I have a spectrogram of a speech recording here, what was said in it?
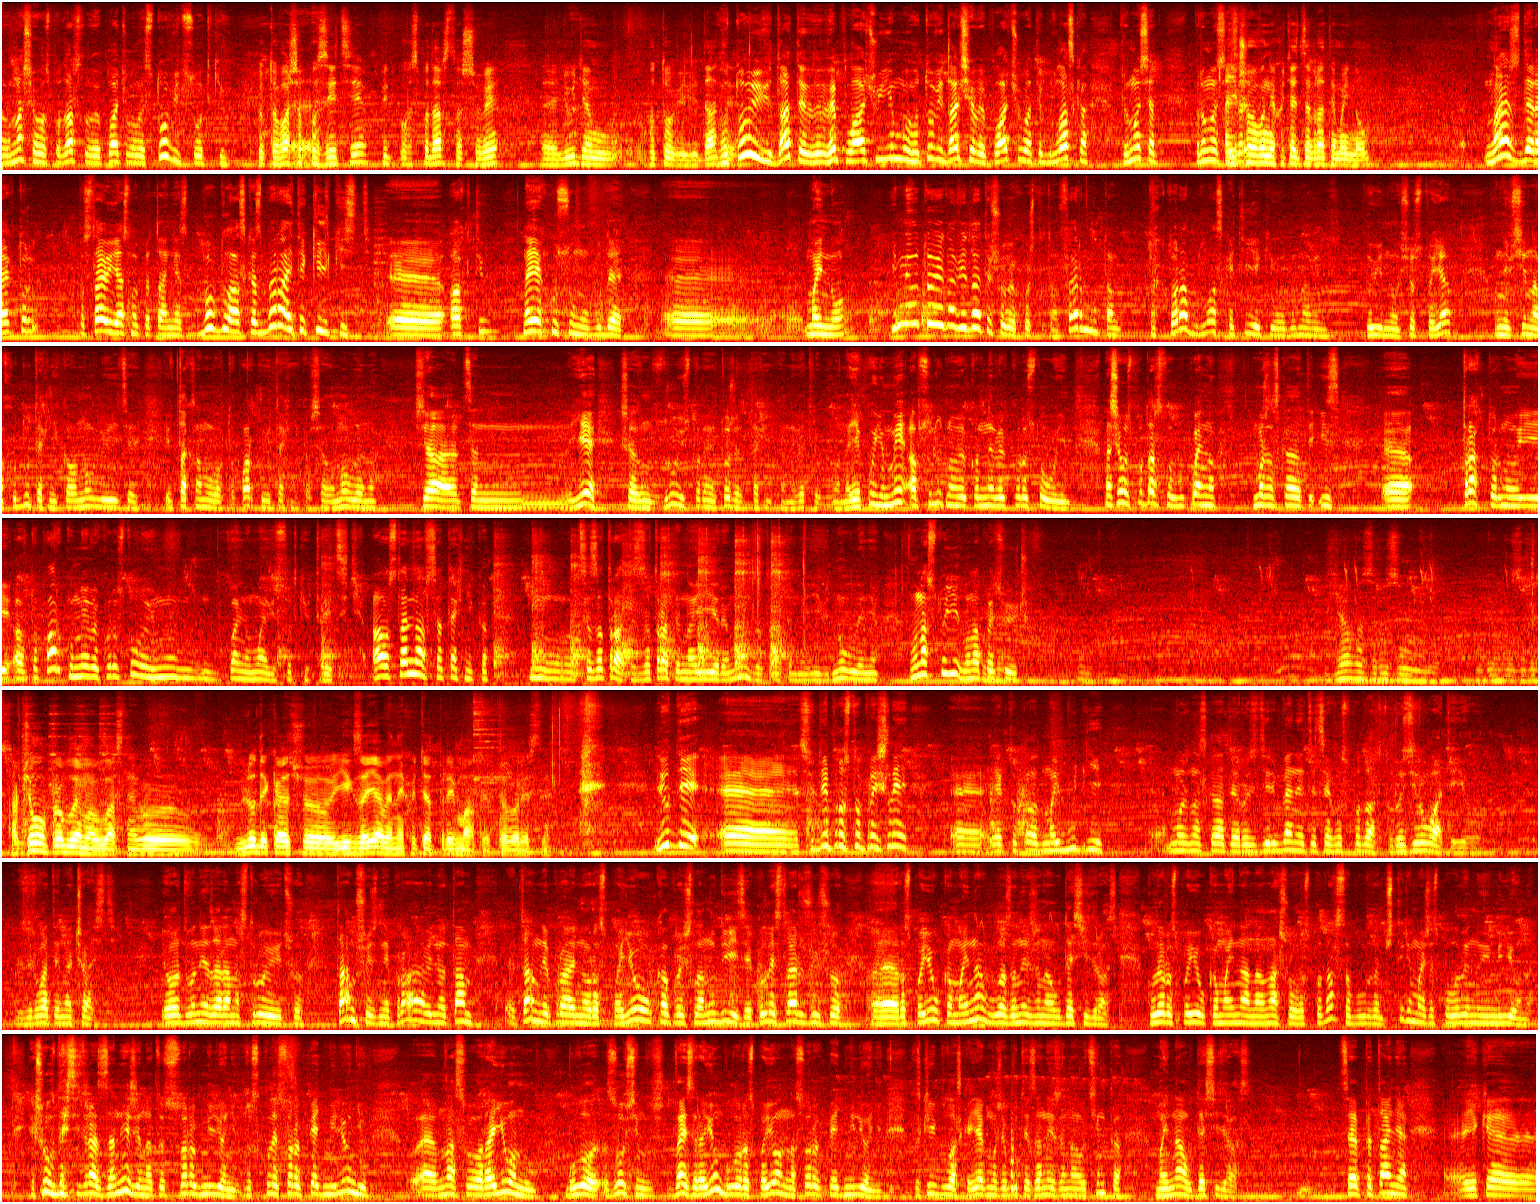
наше господарство виплачувало 100%. Тобто ваша позиція під господарства, що ви е, людям готові віддати. Готові віддати, ви- виплачуємо, готові далі виплачувати. Будь ласка, приносять, приносять А за- якщо вони хочуть забрати майном? Наш директор поставив ясно питання. Будь ласка, збирайте кількість е, актів, на яку суму буде е, майно. І ми готові нам віддати, що ви хочете. Там ферму, там трактора, будь ласка, ті, які один відповідно що стоять. Вони всі на ходу, техніка оновлюється. І так само в автопарку і техніка вся оновлена. Вся це є ще з другої сторони, теж техніка не витребувана, якою ми абсолютно не використовуємо. Наше господарство буквально можна сказати із е, тракторного і автопарку ми використовуємо ну, буквально має відсотків 30. А остальна вся техніка ну, це затрати. Затрати на її ремонт, затрати на її відновлення. Вона стоїть, вона працююча. Я вас зрозумію. Я вас А в чому проблема, власне? Бо люди кажуть, що їх заяви не хочуть приймати в товаристві. Люди е, сюди просто прийшли, е, як то кажуть, майбутні, е, можна сказати, роздірбенити це господарство, розірвати його, розірвати на часті. І от вони зараз настроюють, що там щось неправильно, там, там неправильно розпайовка пройшла. Ну дивіться, коли стверджують, що е, розпайовка майна була занижена у 10 разів. Коли розпайовка майна на нашого господарства було там 4 майже з половиною мільйона. Якщо в 10 разів занижена, то 40 мільйонів. Тобто коли 45 мільйонів е, в нашого району було зовсім весь район було розпайовано на 45 мільйонів. То скажіть, будь ласка, як може бути занижена оцінка майна в 10 разів? Це питання, е, яке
